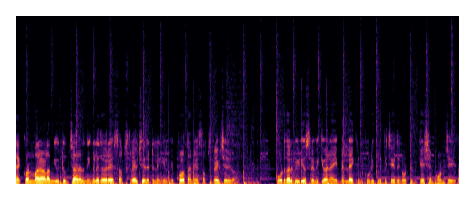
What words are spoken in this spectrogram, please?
Tech one Malayalam YouTube channel നിങ്ങൾ ഇതുവരെ സബ്സ്ക്രൈബ് ചെയ്തിട്ടില്ലെങ്കിൽ ഇപ്പോൾ തന്നെ സബ്സ്ക്രൈബ് ചെയ്യുക. കൂടുതൽ വീഡിയോസ് ലഭിക്കുവാനായി ബെല്ലൈക്കൺ കൂടി ക്ലിക്ക് ചെയ്ത് നോട്ടിഫിക്കേഷൻ ഓൺ ചെയ്യുക.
